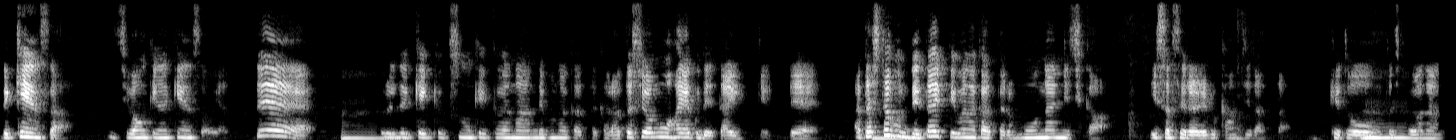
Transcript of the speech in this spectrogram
で検査。一番大きな検査をやってうん。それで結局その結果が何でもなかったから私はもう早く出たいって言って私多分出たいって言わなかったらもう何日かいさせられる感じだった。けど、うん。私はなんか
